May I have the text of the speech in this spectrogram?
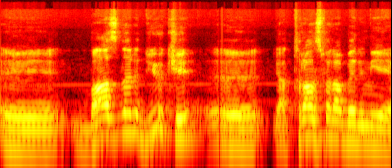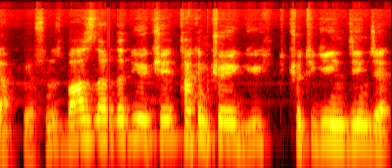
e, bazıları diyor ki e, ya transfer haberi niye yapmıyorsunuz? Bazıları da diyor ki takım köyü kötü giyindiğince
